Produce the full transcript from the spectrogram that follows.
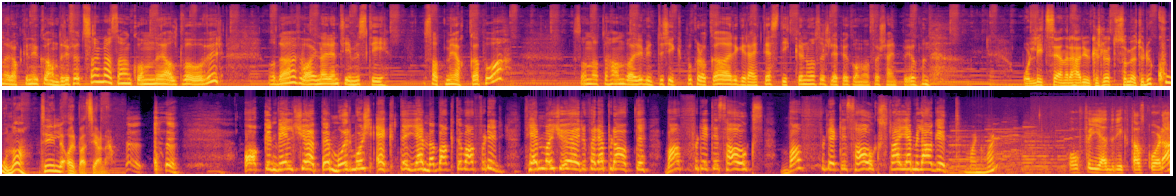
Nå rakk han jo ikke andre fødselen, da, så han kom når alt var over. Og da var han der en times tid. Satt med jakka på. Sånn at han bare begynte å kikke på klokka. Er det greit jeg stikker nå, så slipper jeg å komme for seint på jobben. Og litt senere her i ukeslutt så møter du kona til arbeidsjernet. Åkken vil kjøpe mormors ekte hjemmebakte vafler. 25 øre for ei plate. Vafler til salgs. Vafler til salgs fra hjemmelaget. Morgen, morgen. Hvorfor jeg drikker av skåla?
